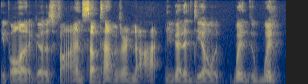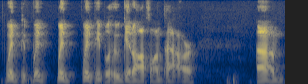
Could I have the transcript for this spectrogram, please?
people, and it goes fine. Sometimes they're not. You've got to deal with with with with with with, with people who get off on power, um,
